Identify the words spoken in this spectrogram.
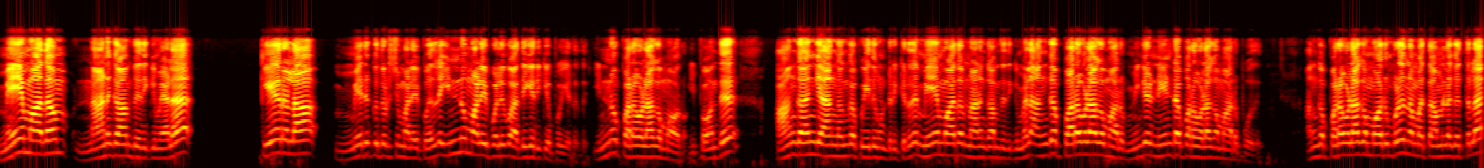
மே மாதம் நான்காம் தேதிக்கு மேலே கேரளா மேற்கு தொடர்ச்சி மலை பகுதியில் இன்னும் மழைப்பொழிவு அதிகரிக்க போகிறது. இன்னும் பரவலாக மாறும். இப்போ வந்து ஆங்காங்கே ஆங்காங்கே பெய்து கொண்டிருக்கிறது. மே மாதம் நான்காம் தேதிக்கு மேலே அங்கே பரவலாக மாறும். மிக நீண்ட பரவலாக மாறப்போகுது. அங்கே பரவலாக மாறும்போது நம்ம தமிழகத்தில்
